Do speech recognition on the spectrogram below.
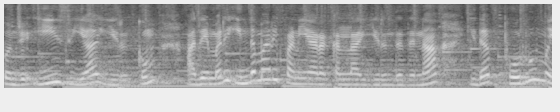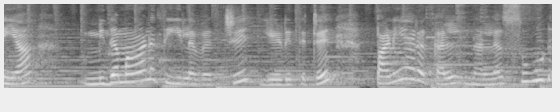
கொஞ்சம் ஈஸியாக இருக்கும். அதே மாதிரி இந்த மாதிரி பணியாரக்கல்லாம் இருந்ததுன்னா இதை பொறுமையாக மிதமான தீயில வச்சு எடுத்துட்டு பணியாரக்கல் நல்லா சூடு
